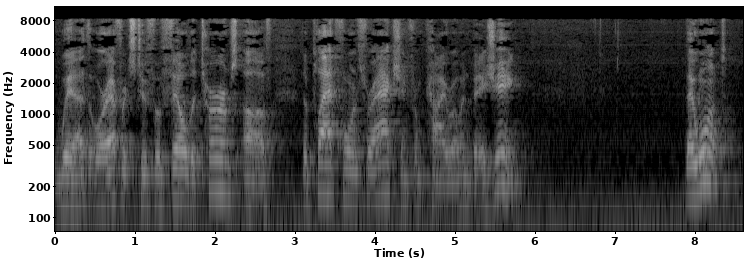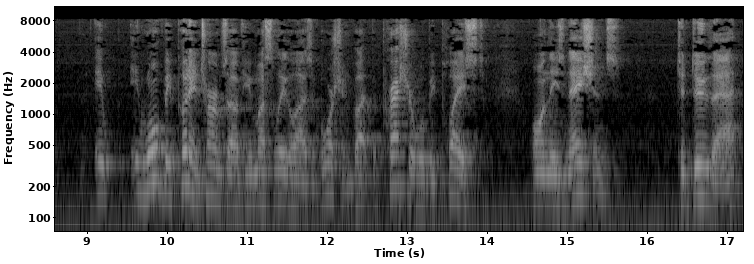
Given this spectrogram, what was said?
with or efforts to fulfill the terms of the platforms for action from Cairo and Beijing. They won't, it, it won't be put in terms of you must legalize abortion, but the pressure will be placed on these nations to do that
